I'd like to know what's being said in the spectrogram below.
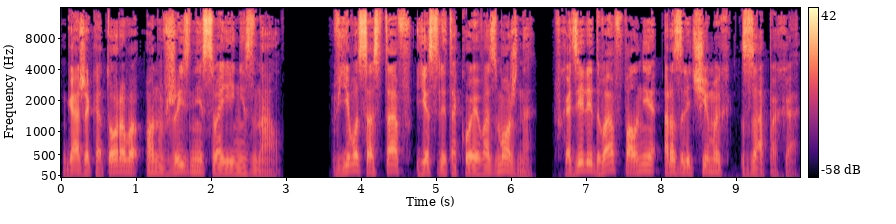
гажа которого он в жизни своей не знал. В его состав, если такое возможно, входили два вполне различимых запаха.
